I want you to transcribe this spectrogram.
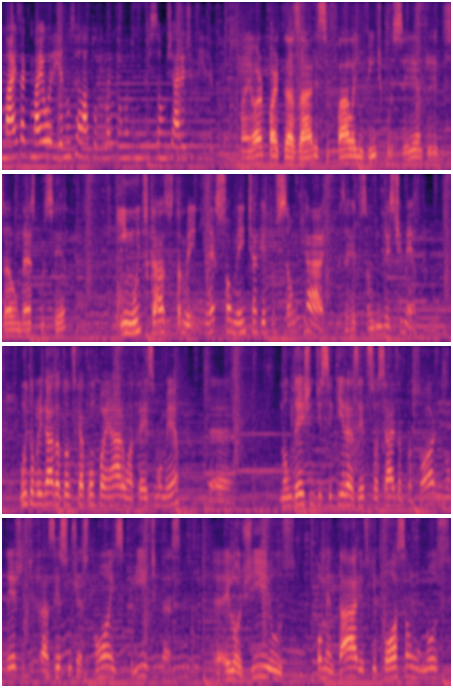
mas a maioria nos relatou que vai ter uma diminuição de área de milho. A maior parte das áreas se fala em 20%, redução 10%. E em muitos casos também não é somente a redução de área, mas a redução de investimento. Muito obrigado a todos que acompanharam até esse momento. É, não deixem de seguir as redes sociais da ProSoja, não deixem de trazer sugestões, críticas, é, elogios, comentários que possam nos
